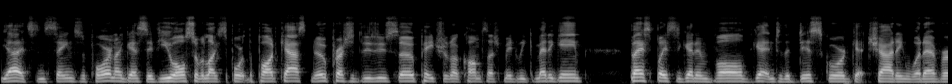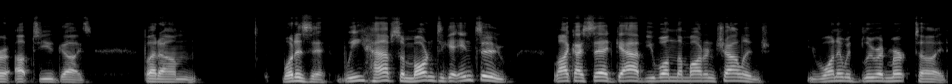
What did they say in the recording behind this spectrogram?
yeah, it's insane support. And I guess if you also would like to support the podcast, no pressure to do so. Patreon.com slash midweek metagame. Best place to get involved, get into the Discord, get chatting, whatever. Up to you guys. But um, what is it? We have some modern to get into. Like I said, Gab, you won the modern challenge. You won it with Blue Red Murktide.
